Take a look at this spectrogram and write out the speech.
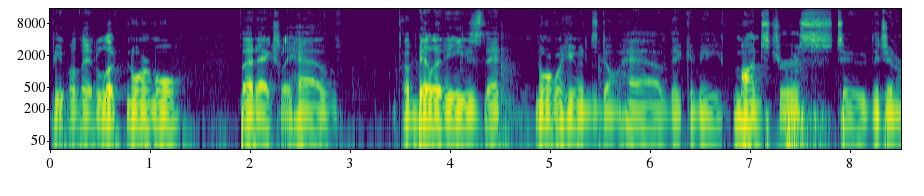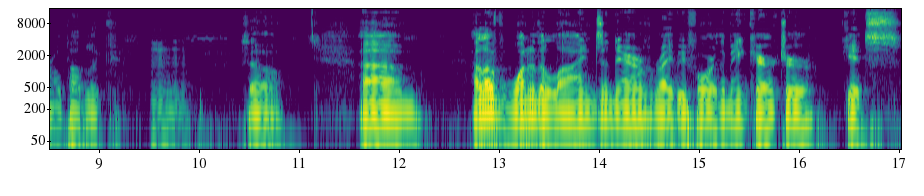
people that look normal but actually have abilities that normal humans don't have that could be monstrous to the general public. Mm. So, um, I love one of the lines in there right before the main character gets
